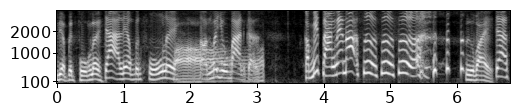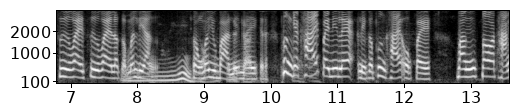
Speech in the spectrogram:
เลี้ยงเป็นฝูงเลย จ้าเลี้ยงเป็นฝูงเลย ป๊าด ตอนมาอยู่บ้านก็ก็มีตังค์แน่เนาะซื้อซื้อซื้อ ซื้อไว้จ้าซื้อไว้ซื้อไว้แล้วก็มาเลี้ยงมช่องมาอยู่บ้านใหม่ๆก็ได้เพิ่งจะขายไปนี่แหละนี่ก็เพิ่งขายออกไปบางต่อถัง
